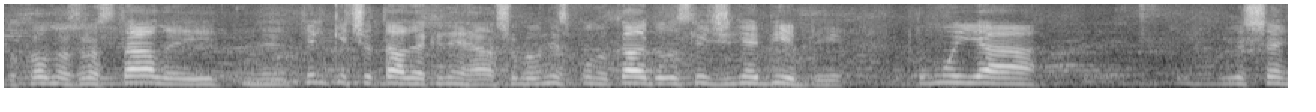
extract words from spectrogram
духовно зростали і не тільки читали книги, а щоб вони спонукали до дослідження Біблії. Тому я лише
